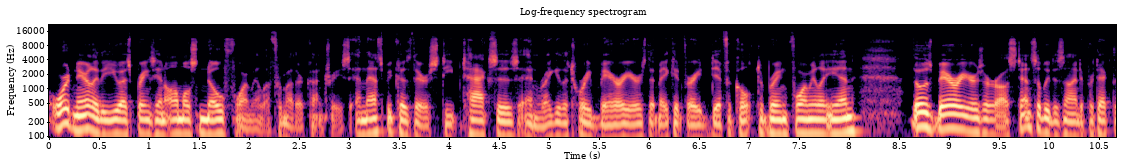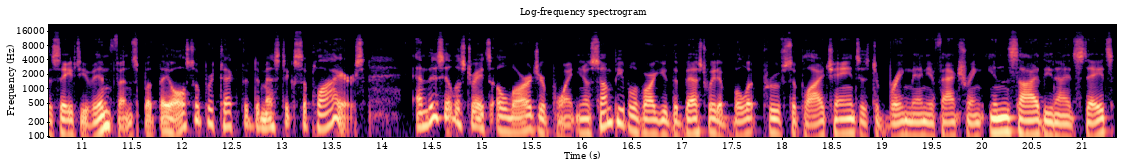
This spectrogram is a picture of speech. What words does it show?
Ordinarily, the U.S. brings in almost no formula from other countries, and that's because there are steep taxes and regulatory barriers that make it very difficult to bring formula in. Those barriers are ostensibly designed to protect the safety of infants, but they also protect the domestic suppliers. And this illustrates a larger point. You know, some people have argued the best way to bulletproof supply chains is to bring manufacturing inside the United States.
